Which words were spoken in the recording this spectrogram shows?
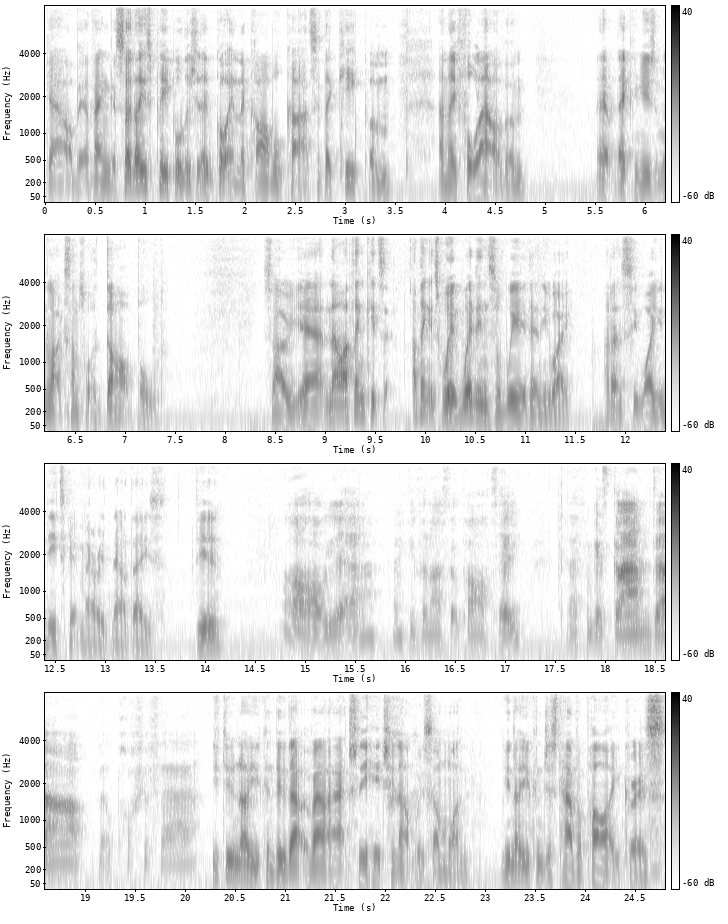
get out a bit of anger. So those people that they've got in the cardboard cutouts, if they keep them and they fall out of them, yeah, they can use them like some sort of dartboard. So yeah, no, I think it's I think it's weird. Weddings are weird anyway. I don't see why you need to get married nowadays. Do you? Oh yeah, anything for a nice little party. Everyone gets glammed up, little posh affair. You do know you can do that without actually hitching up with someone. You know you can just have a party, Chris,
